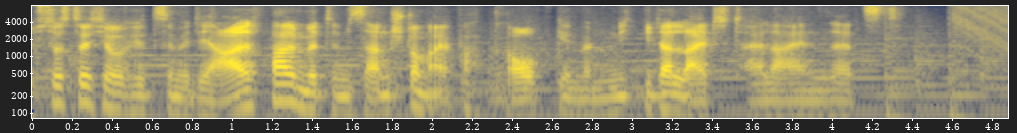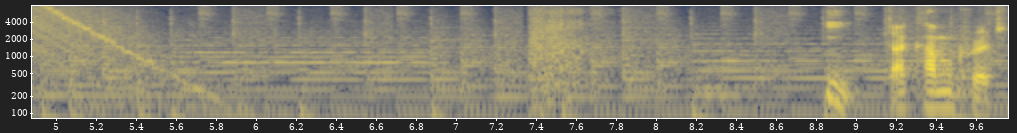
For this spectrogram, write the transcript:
Müsstest dich auch jetzt im Idealfall mit dem Sandsturm einfach draufgehen, wenn du nicht wieder Leitteile einsetzt. Ih, da kam ein Crit.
